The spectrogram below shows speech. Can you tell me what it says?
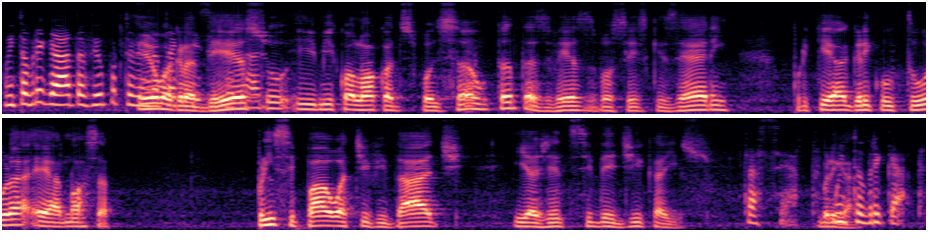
Muito obrigada, viu, por ter vindo eu aqui, Eu agradeço e me coloco à disposição tantas vezes vocês quiserem, porque a agricultura é a nossa principal atividade e a gente se dedica a isso. Tá certo. Obrigado. Muito obrigada.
